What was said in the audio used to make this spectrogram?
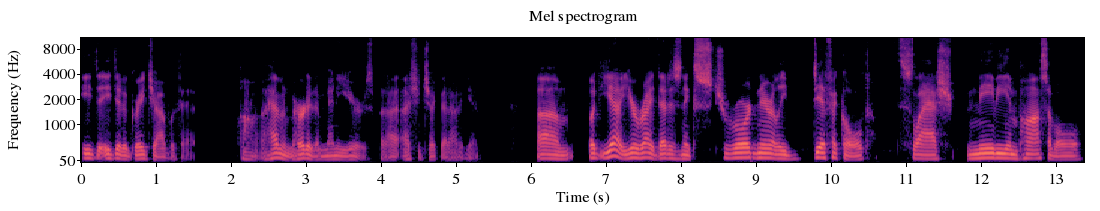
he he did a great job with that. Uh, I haven't heard it in many years, but I, I should check that out again. Um, but yeah, you're right. That is an extraordinarily difficult slash maybe impossible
